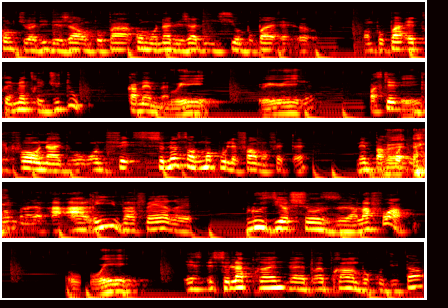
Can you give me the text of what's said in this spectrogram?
comme tu as dit déjà, on peut pas, comme on a déjà dit ici, on peut pas, euh, on peut pas être maître du tout, quand même. Oui, oui, oui. Parce que des fois, on, a, on fait, ce n'est seulement pour les femmes en fait. Hein. Même parfois, les hommes arrivent à faire euh, plusieurs choses à la fois. Oui. Et, cela prend, euh, prend beaucoup de temps.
